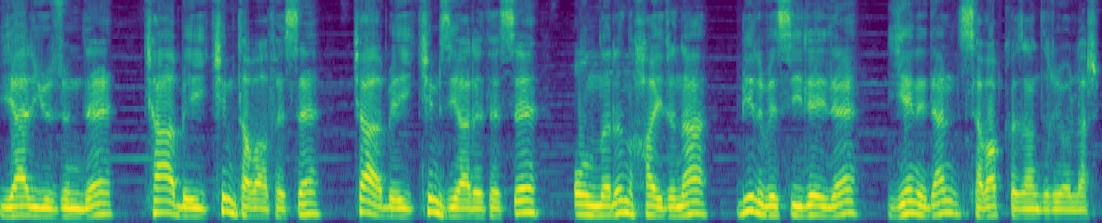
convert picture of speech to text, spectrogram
yeryüzünde Kabe'yi kim tavaf etse, Kabe'yi kim ziyaret etse onların hayrına bir vesileyle yeniden sevap kazandırıyorlar.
